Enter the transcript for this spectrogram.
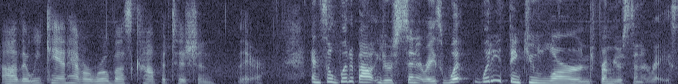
uh, that we can't have a robust competition there. And so, what about your Senate race? What what do you think you learned from your Senate race?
